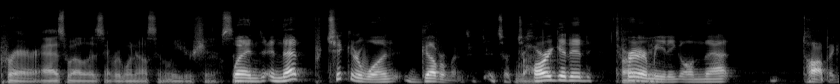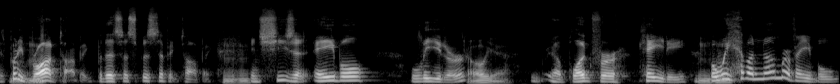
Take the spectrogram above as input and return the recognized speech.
prayer as well as everyone else in leadership. So, Well, and, and that particular one, government, it's a targeted, prayer Targeted. meeting on that topic. It's a pretty mm-hmm. broad topic, but it's a specific topic. Mm-hmm. And she's an able leader, oh yeah, you know, plug for Katie. But we mm-hmm. have a number of able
